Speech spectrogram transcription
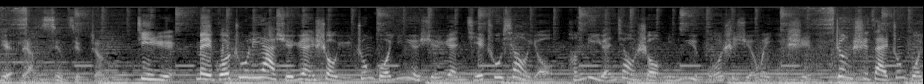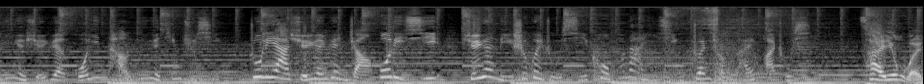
业良性竞争。近日，美国茱莉亚学院授予中国音乐学院杰出校友彭丽媛教授名誉博士学位仪式正式在中国音乐学院国音堂音乐厅举行。茱莉亚学院院长波利西、学院理事会主席寇夫纳一行专程来华出席。蔡英文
